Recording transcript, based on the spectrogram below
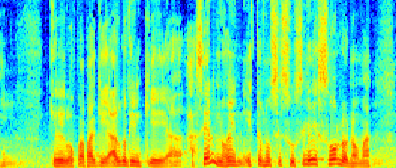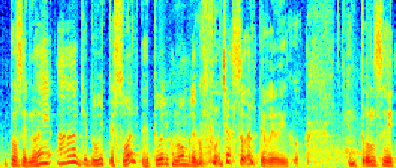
Mm que los papás que algo tienen que hacer, no es, esto no se sucede solo nomás. Entonces no es, ah, que tuviste suerte, tú eres un hombre con mucha suerte, me dijo. Entonces,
